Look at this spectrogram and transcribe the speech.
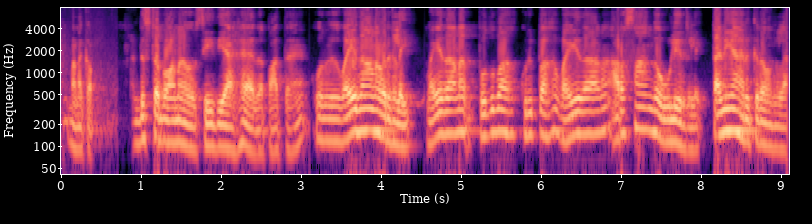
வணக்கம். டிஸ்டர்பான ஒரு செய்தியாக அதை பார்த்தேன். ஒரு வயதானவர்களை வயதான பொதுவாக குறிப்பாக வயதான அரசாங்க ஊழியர்களை தனியாக இருக்கிறவங்கள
